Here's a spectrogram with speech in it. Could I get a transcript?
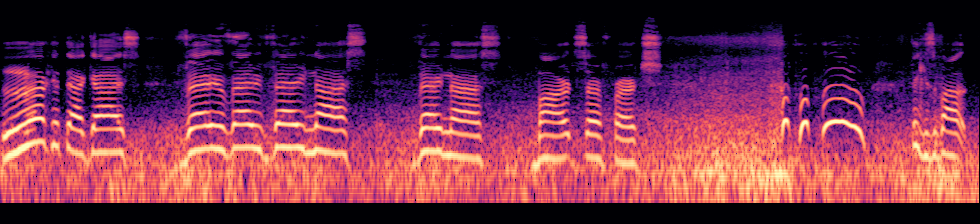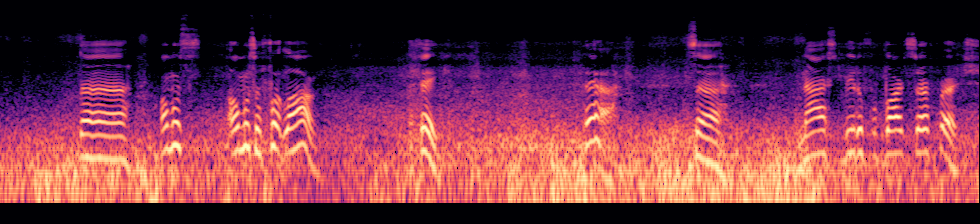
Look at that, guys. Very, very, very nice. Very nice barred surf perch. I think it's about uh, almost almost a foot long. I think. Yeah, it's a nice, beautiful barred surf perch.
